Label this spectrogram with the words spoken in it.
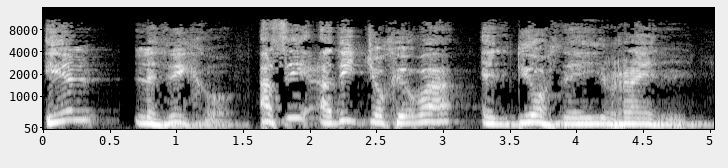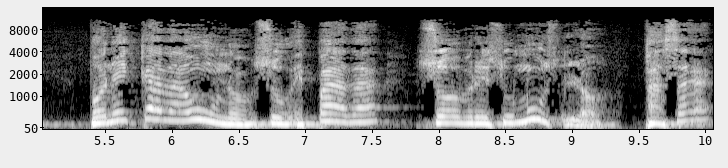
Y él les dijo, así ha dicho Jehová, el Dios de Israel, poned cada uno su espada sobre su muslo, pasad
